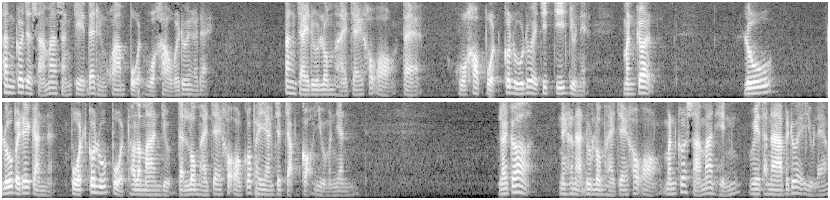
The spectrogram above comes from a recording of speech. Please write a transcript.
ท่านก็จะสามารถสังเกตได้ถึงความปวดหัวเข่าไว้ด้วยก็ได้ ตั้งใจดูลมหายใจเข้าออก แต่หัวเข่าปวดก็รู้ด้วยจี๊ดจี๊ดอยู่เนี่ย มันก็รู้รู้ไปด้วยกันน่ะ ปวดก็รู้ปวดทรมานอยู่ แต่ลมหายใจเข้าออกก็พยายามจะจับเกาะอยู่เหมือนกันแล้วก็ในขณะดูลมหายใจเข้าออก มันก็สามารถเห็นเวทนาไปด้วยอยู่แล้ว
